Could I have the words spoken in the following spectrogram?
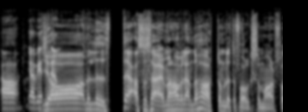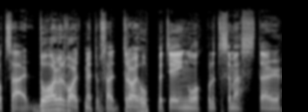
ja, jag vet ja, men lite. Alltså, så här, man har väl ändå hört om lite folk som har fått så här. Då har det väl varit mer typ så här, dra ihop ett gäng och åka på lite semester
